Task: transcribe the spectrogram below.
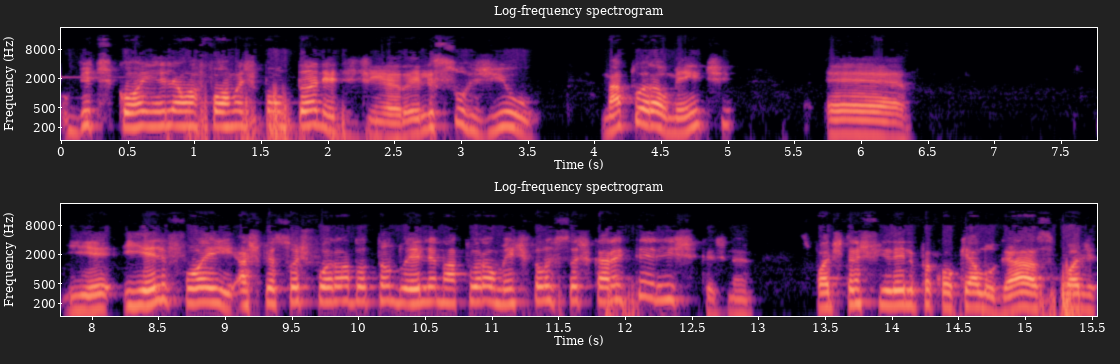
o Bitcoin ele é uma forma espontânea de dinheiro. Ele surgiu naturalmente é, e, e ele foi, as pessoas foram adotando ele naturalmente pelas suas características, né? Você pode transferir ele para qualquer lugar, você pode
